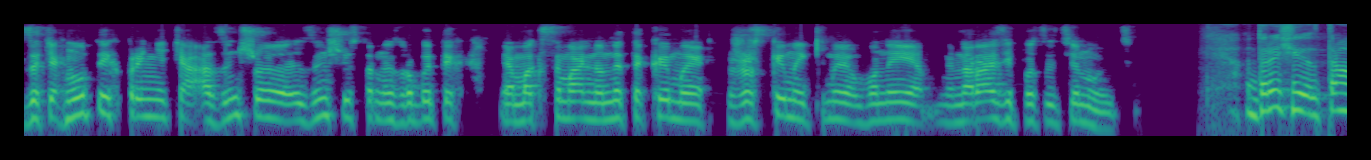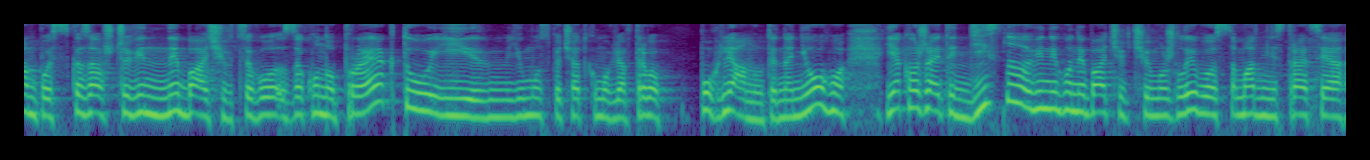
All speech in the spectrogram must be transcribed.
затягнути їх прийняття, а з іншої з іншої сторони зробити їх е, максимально не такими жорсткими, якими вони наразі позиціонуються. До речі, Трамп ось сказав, що він не бачив цього законопроекту, і йому спочатку мовляв, треба поглянути на нього. Як вважаєте, дійсно він його не бачив? Чи можливо сама адміністрація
